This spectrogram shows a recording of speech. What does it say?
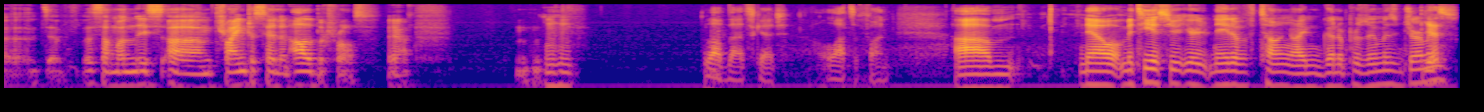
uh, someone is um, trying to sell an albatross. Yeah. hmm Love that sketch. Lots of fun. Um, now, Mathias, your, your native tongue, I'm going to presume, is German. Yes.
